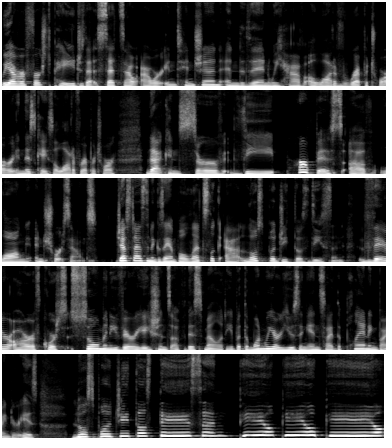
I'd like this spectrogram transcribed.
we have our first page that sets out our intention, and then we have a lot of repertoire, in this case, a lot of repertoire that can serve the purpose of long and short sounds. Just as an example, let's look at Los Pollitos Dicen. There are, of course, so many variations of this melody, but the one we are using inside the planning binder is Los pollitos dicen pío, pío, pío,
